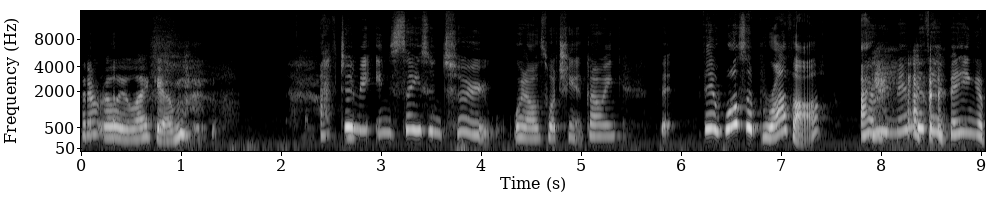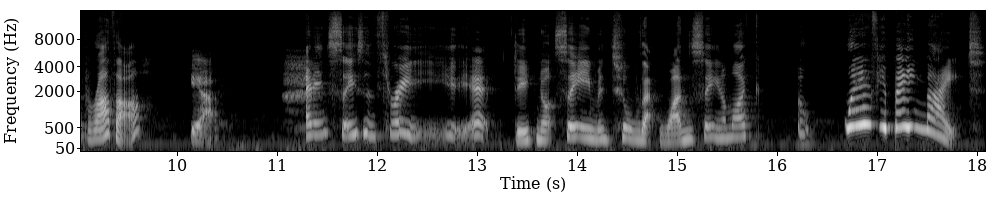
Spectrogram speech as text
I don't really like him. I have to admit, in season two, when I was watching it, going, th- there was a brother. I remember there being a brother. yeah. And in season three, yeah, did not see him until that one scene. I'm like, "Oh, where have you been, mate?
